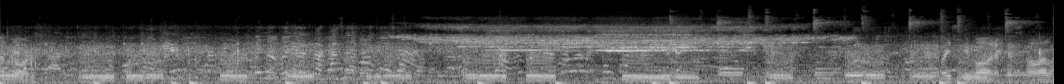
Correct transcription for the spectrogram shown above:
Adoro. Vai-se embora, pessoal. Olha lá.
